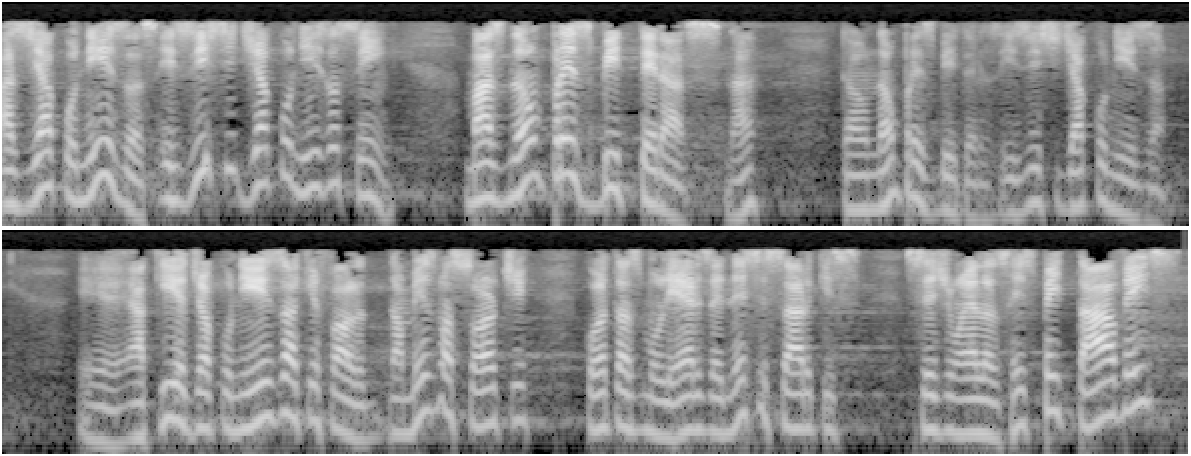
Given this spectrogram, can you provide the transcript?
as diaconisas, existe diaconisa sim, mas não presbíteras, né? Então não presbíteras, existe diaconisa. É, aqui a diaconisa, aqui fala, da mesma sorte quanto as mulheres, é necessário que sejam elas respeitáveis,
